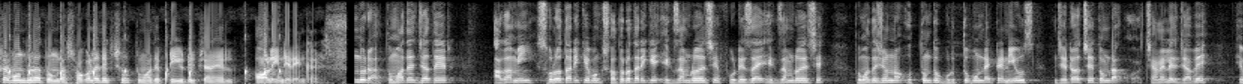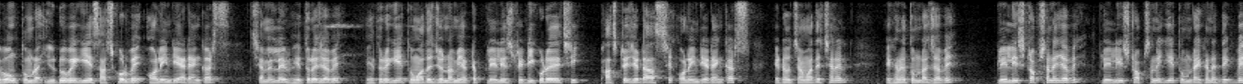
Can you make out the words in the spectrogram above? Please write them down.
নমস্কার বন্ধুরা, তোমরা সকলে দেখছ তোমাদের প্রিয় YouTube channel all India rankers বন্ধুরা, তোমাদের যাদের আগামী ষোলো তারিখ এবং সতেরো তারিখে এক্সাম রয়েছে এসআই এক্সাম রয়েছে, তোমাদের জন্য অত্যন্ত গুরুত্বপূর্ণ একটা নিউজ যেটা হচ্ছে তোমরা চ্যানেলে যাবে এবং তোমরা ইউটিউবে গিয়ে সার্চ করবে অল ইন্ডিয়া র্যাঙ্কার্স চ্যানেলের ভেতরে যাবে, ভেতরে গিয়ে তোমাদের জন্য আমি একটা প্লেলিস্ট রেডি করে দিয়েছি। ফার্স্টে যেটা আসছে অল ইন্ডিয়া র্যাঙ্কার্স এটা হচ্ছে আমাদের চ্যানেল এখানে তোমরা যাবে প্লেলিস্ট অপশানে যাবে। প্লেলিস্ট অপশানে গিয়ে তোমরা এখানে দেখবে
